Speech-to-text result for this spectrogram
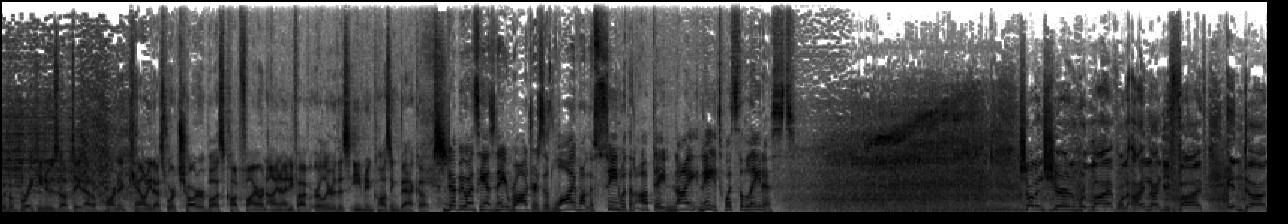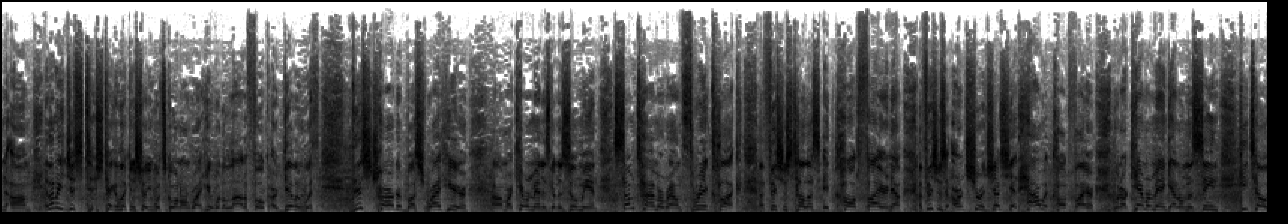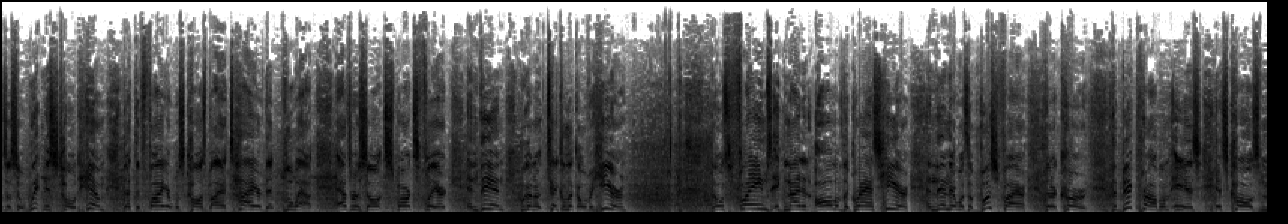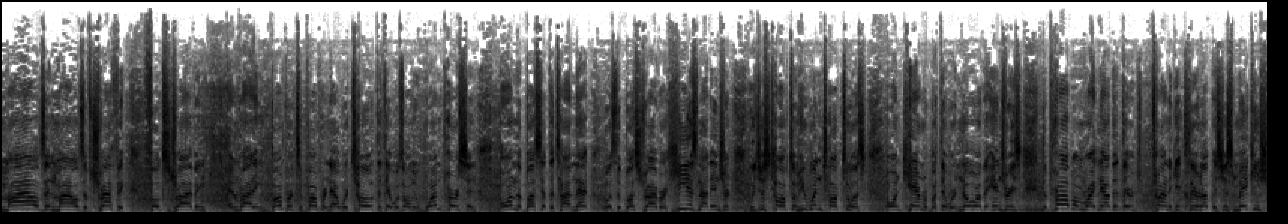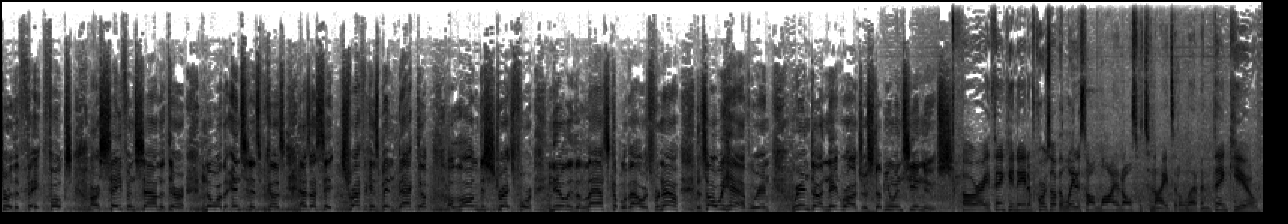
We have a breaking news update out of Harnett County. That's where a charter bus caught fire on I-95 earlier this evening, causing backups. WNCN's Nate Rogers is live on the scene with an update. Nate, what's the latest? Sean and Sharon, we're live on I-95 in Dunn. Um, and let me just take a look and show you what's going on right here, what a lot of folk are dealing with. This charter bus right here, um, our cameraman is going to zoom in. Sometime around 3 o'clock, officials tell us it caught fire. Now, officials aren't sure just yet how it caught fire. When our cameraman got on the scene, he tells us a witness told him that the fire was caused by a tire that blew out. As a result, sparks flared. And then we're going to take a look over here. Those flames ignited all of the grass here, and then there was a bushfire that occurred. The big problem is it's caused miles and miles of traffic, folks driving and riding bumper to bumper. Now, we're told that there was only one person on the bus at the time. That was the bus driver. He is not injured. We just talked to him. He wouldn't talk to us on camera, but there were no other injuries. The problem right now that they're trying to get cleared up is just making sure that folks are safe and sound, that there are no other incidents, because, as I said, traffic has been backed up along the stretch for nearly the last couple of hours. For now, that's all we have. We're in, we're in Dunn. Nate Rogers, WNCN News. All right. Thank you, Nate. Of course, I'll have the latest online and also tonight at 11. Thank you.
